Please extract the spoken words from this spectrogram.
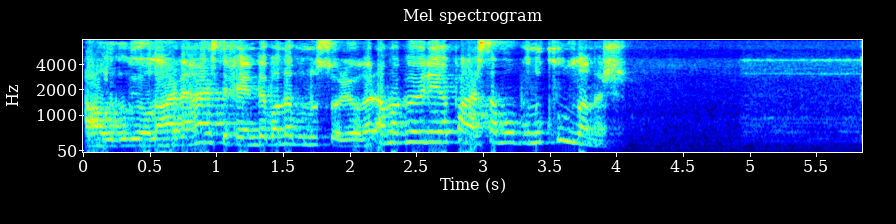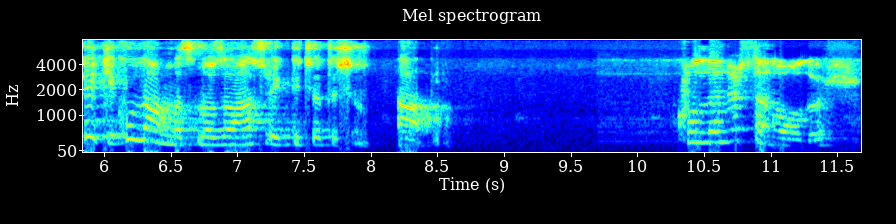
algılıyorlar ve her seferinde bana bunu soruyorlar. Ama böyle yaparsam o bunu kullanır. Peki kullanmasın o zaman sürekli çatışın. Ne yapayım? Kullanırsa ne olur?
